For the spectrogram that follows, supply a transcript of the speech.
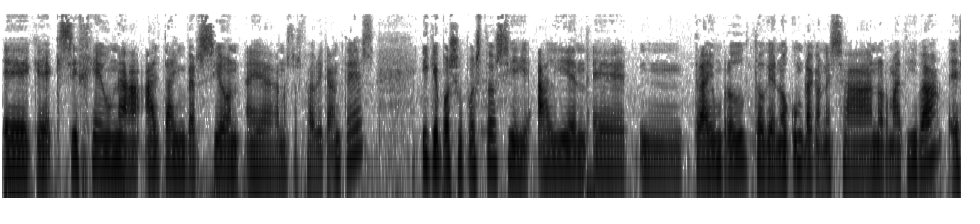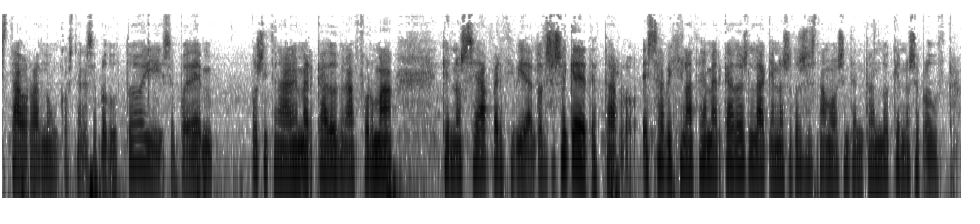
eh, que exige una alta inversión eh, a nuestros fabricantes y que, por supuesto, si alguien trae un producto que no cumpla con esa normativa, está ahorrando un coste en ese producto y se puede posicionar en el mercado de una forma que no sea percibida. Entonces eso hay que detectarlo. Esa vigilancia de mercado es la que nosotros estamos intentando que no se produzca.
